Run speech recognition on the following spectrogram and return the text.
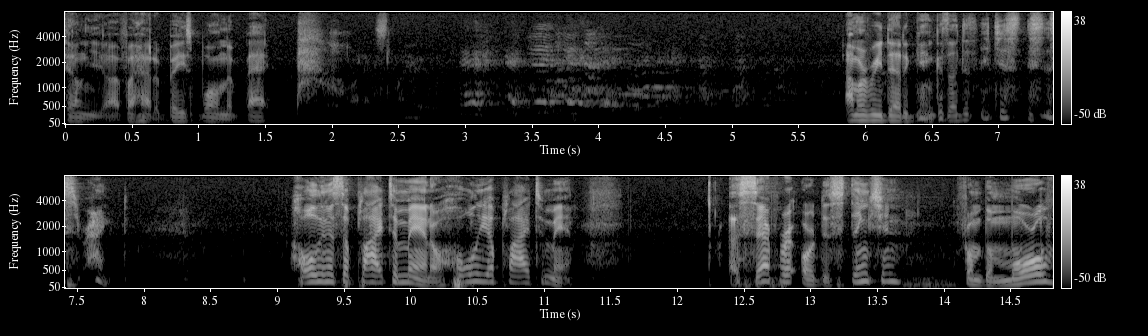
I'm telling you, if I had a baseball in the back, pow, I'm gonna read that again because it just this is right. Holiness applied to man, or wholly applied to man. A separate or distinction from the moral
